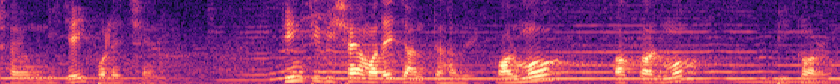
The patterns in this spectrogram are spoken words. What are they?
স্বয়ং নিজেই বলেছেন। তিনটি বিষয় আমাদের জানতে হবে। কর্ম, অকর্ম, বিকর্ম।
